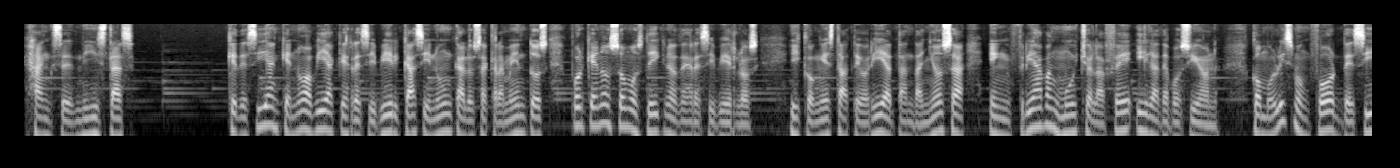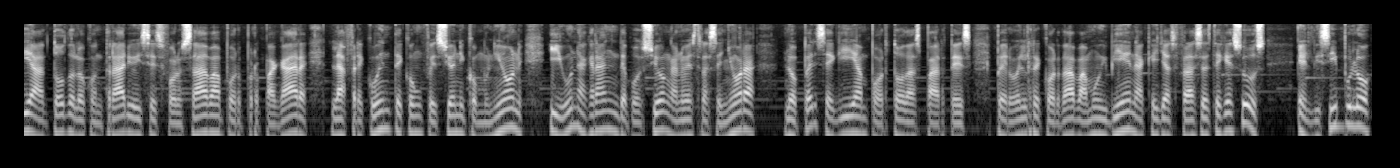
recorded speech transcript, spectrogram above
jansenistas que decían que no había que recibir casi nunca los sacramentos porque no somos dignos de recibirlos, y con esta teoría tan dañosa enfriaban mucho la fe y la devoción. Como Luis Montfort decía todo lo contrario y se esforzaba por propagar la frecuente confesión y comunión y una gran devoción a Nuestra Señora, lo perseguían por todas partes, pero él recordaba muy bien aquellas frases de Jesús, el discípulo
